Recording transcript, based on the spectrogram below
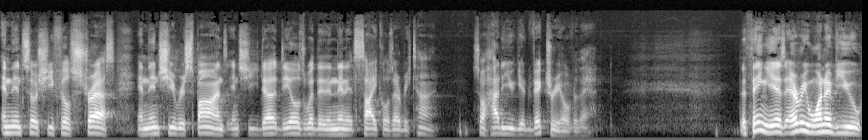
And then so she feels stress, and then she responds, and she deals with it, and then it cycles every time. So, how do you get victory over that? The thing is, every one of you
